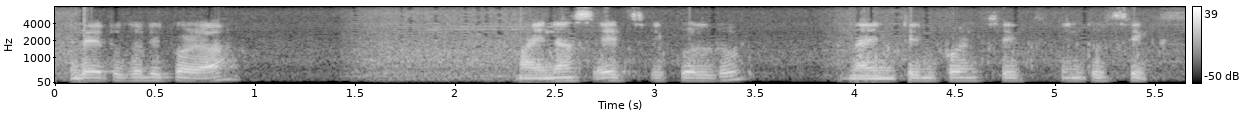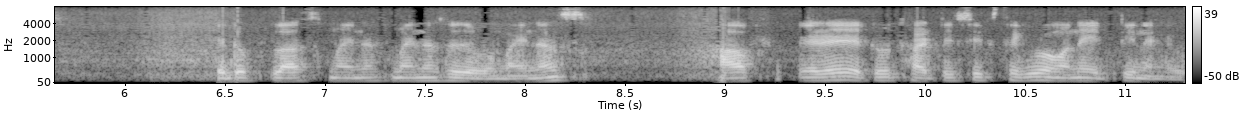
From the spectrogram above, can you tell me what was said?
এতিয়া এইটো যদি কৰা minus H equal to nineteen point six into six এইটো প্লাছ মাইনাছ মাইনাছ হৈ যাব। মাইনাছ হাফ এৰে এইটো থাৰ্টি ছিক্স থাকিব মানে এইটিন আহিব।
